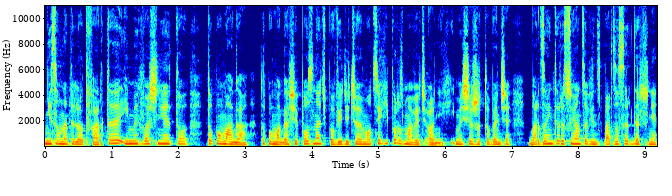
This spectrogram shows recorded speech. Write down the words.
nie są na tyle otwarte i my właśnie to, to pomaga. To pomaga się poznać, powiedzieć o emocjach i porozmawiać o nich. I myślę, że to będzie bardzo interesujące, więc bardzo serdecznie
